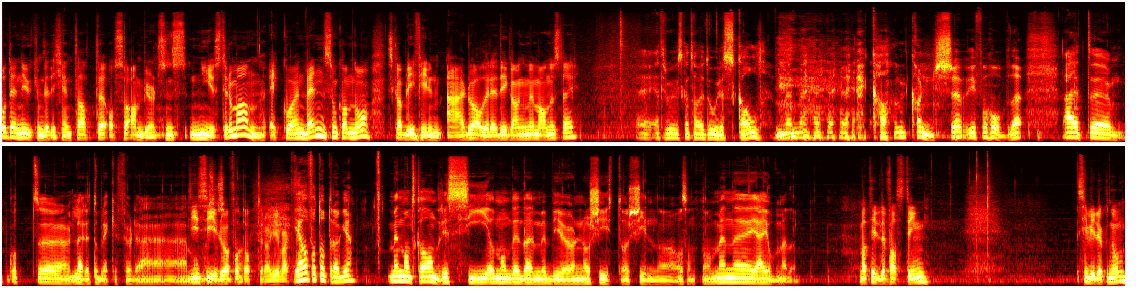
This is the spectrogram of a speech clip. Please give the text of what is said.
og, denne uken ble det kjent at eh, også Ambjørnsens nyeste roman, 'Ekko og en venn', som kom nå, skal bli film. Er du allerede i gang med manus der? Eh, Jeg tror vi skal ta ut ordet 'skal', men kan, kanskje. Vi får håpe det. Det er et uh, godt uh, lerret å blekke før det er De sier du har fått oppdraget, i hvert fall. Jeg har fått oppdraget, men man skal aldri si man det der med bjørn og skyte og skinn og, og sånt noe. Men uh, jeg jobber med det. Mathilde Fasting, siviløkonom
